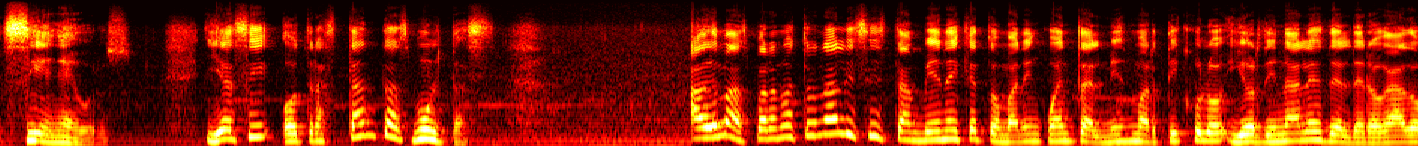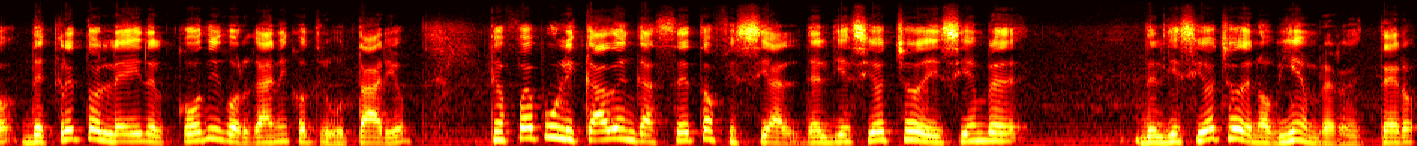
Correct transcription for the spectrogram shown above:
100 euros. Y así otras tantas multas. Además, para nuestro análisis también hay que tomar en cuenta el mismo artículo y ordinales del derogado Decreto Ley del Código Orgánico Tributario que fue publicado en Gaceta Oficial del 18 de diciembre del 18 de noviembre, reitero,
